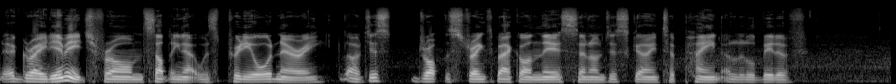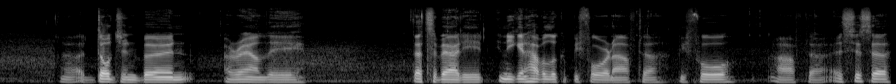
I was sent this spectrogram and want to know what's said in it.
a great image from something that was pretty ordinary. I've just drop the strength back on this and I'm just going to paint a little bit of uh, dodge and burn around there. That's about it. And you can have a look at before and after. Before, after. It's just a,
